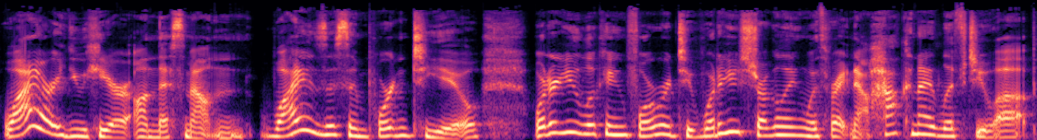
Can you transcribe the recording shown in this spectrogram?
why are you here on this mountain? Why is this important to you? What are you looking forward to? What are you struggling with right now? How can I lift you up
